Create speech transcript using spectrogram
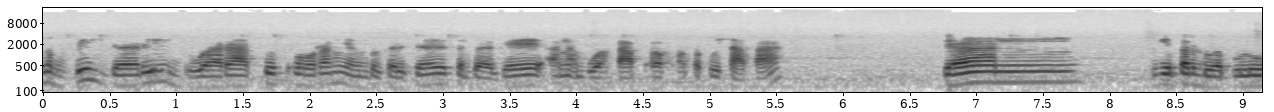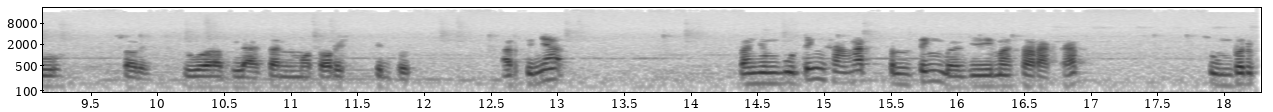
lebih dari 200 orang yang bekerja sebagai anak buah kapal kapal wisata dan sekitar 20 sorry 12-an motoris speedboat. Artinya Tanjung Puting sangat penting bagi masyarakat sumber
